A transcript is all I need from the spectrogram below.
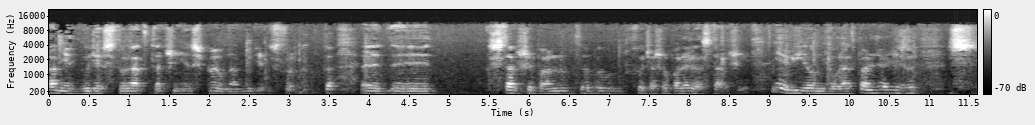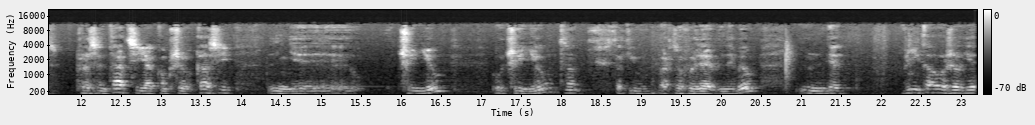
Panie dwudziestolatka, czy niespełna dwudziestolatka, e, e, starszy pan to był chociaż o parę lat starszy. Nie wiem ile on miał lat. Pamiętam z, z prezentacji, jaką przy okazji nie czynił, uczynił, to taki bardzo wylewny był, nie, wynikało, że nie,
